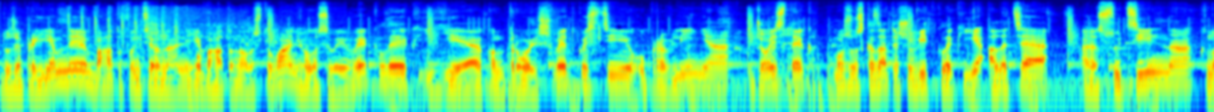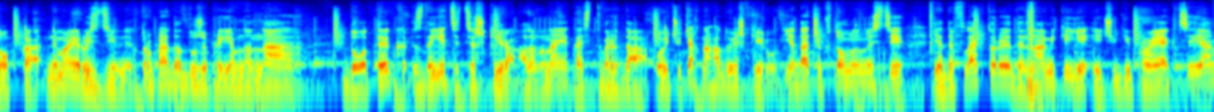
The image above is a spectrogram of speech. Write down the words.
дуже приємне, багатофункціональне. Є багато налаштувань, голосовий виклик, є контроль швидкості, управління, джойстик. Можу сказати, що відклик є, але це е, суцільна кнопка, немає роздільних. Торпеда дуже приємна на дотик. Здається, це шкіра, але вона якась тверда. По відчуттях нагадує шкіру. Є датчик втомленості, є дефлектори, динаміки, є HUD проекція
